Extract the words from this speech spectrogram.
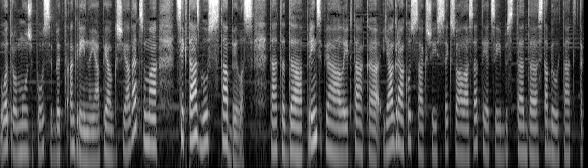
otro mūža pusi, bet agrīnajā, pieaugušajā vecumā, cik tās būs stabilas. Tā tad principiāli ir tā, ka, ja agrāk uzsāk šīs seksuālās attiecības, tad stabilitāte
